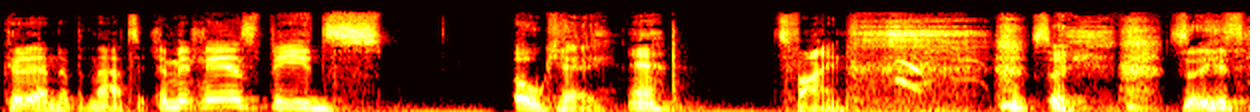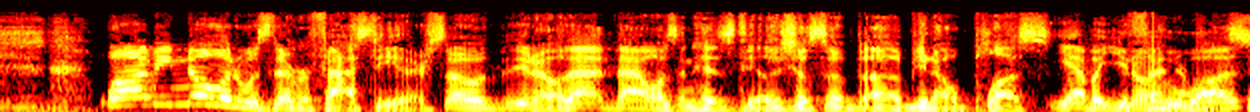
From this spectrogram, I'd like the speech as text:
Could end up in that situation. And McMahon speed's okay. eh, it's fine. So, so he's well. I mean, Nolan was never fast either. So you know that that wasn't his deal. He's just a, a you know plus. Yeah, but you know who was?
